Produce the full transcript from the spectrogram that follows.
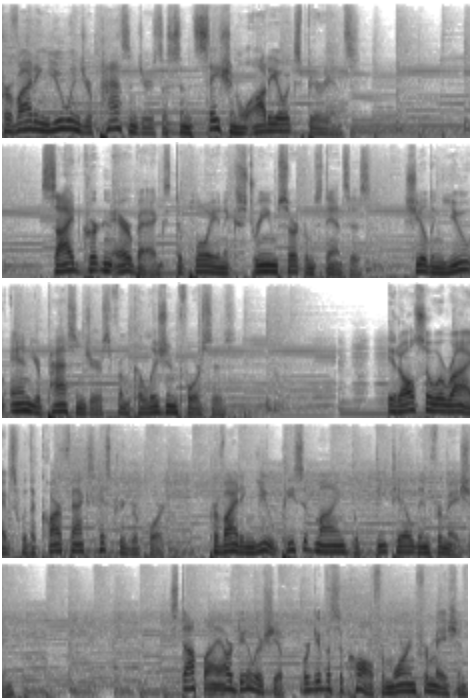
providing you and your passengers a sensational audio experience. Side curtain airbags deploy in extreme circumstances, shielding you and your passengers from collision forces. It also arrives with a Carfax history report, providing you peace of mind with detailed information. Stop by our dealership or give us a call for more information.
